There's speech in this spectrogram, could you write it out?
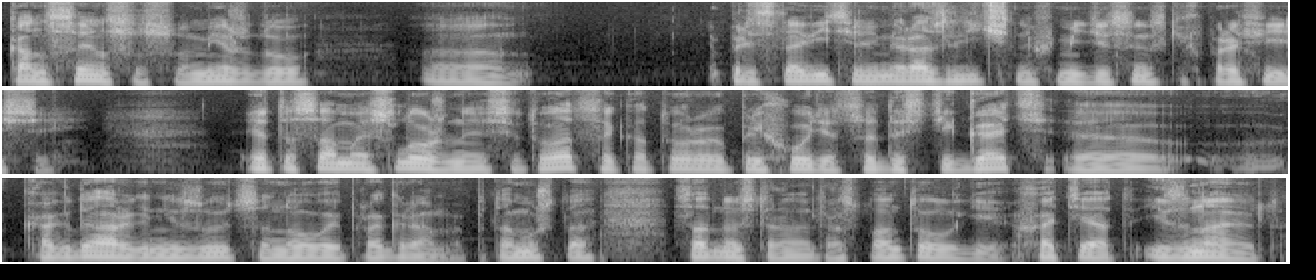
консенсусу между э, представителями различных медицинских профессий. Это самая сложная ситуация, которую приходится достигать, э, когда организуются новые программы. Потому что, с одной стороны, трансплантологи хотят и знают,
